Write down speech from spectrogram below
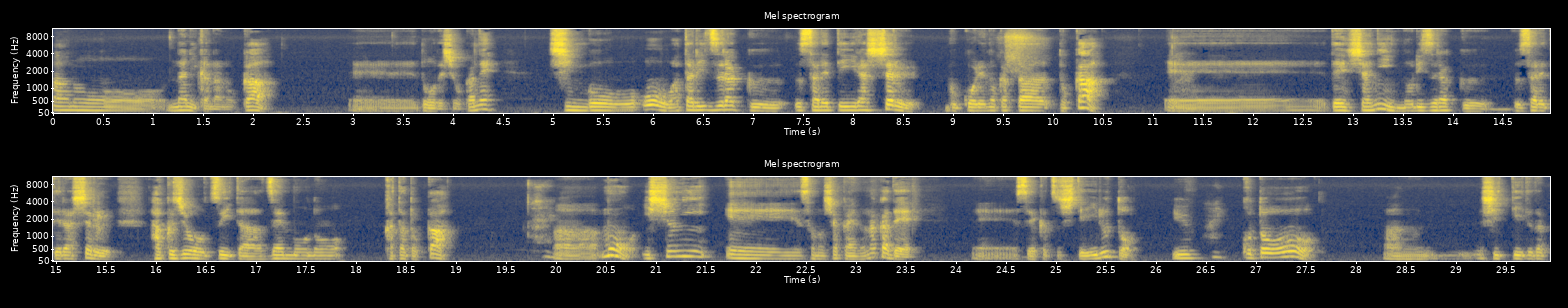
あの、何かなのか、えーどうでしょうかね。信号を渡りづらくされていらっしゃるご高齢の方とか、えー電車に乗りづらくされていらっしゃる白状をついた全盲の方とか、はいあーもう一緒に、えーその社会の中で、えー生活しているというはいことを、あの知っていただく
